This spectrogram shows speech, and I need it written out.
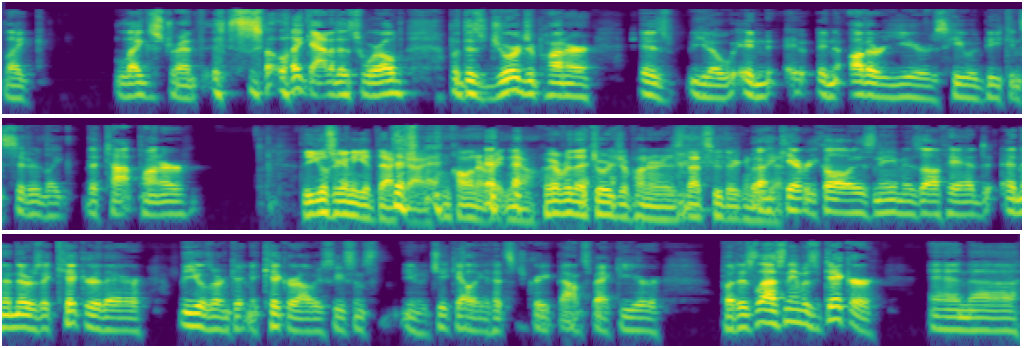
like leg strength is like out of this world. But this Georgia punter is, you know, in in other years he would be considered like the top punter. The Eagles are going to get that guy. I'm calling it right now. Whoever that Georgia punter is, that's who they're going to I get. can't recall what his name is offhand. And then there's a kicker there. The Eagles aren't getting a kicker, obviously, since you know Jake Elliott had such a great bounce back year. But his last name was Dicker, and uh,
